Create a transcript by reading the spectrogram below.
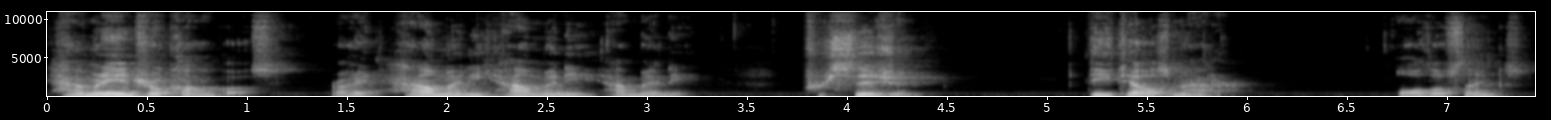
How many intro combos? Right? How many, how many, how many? Precision. Details matter. All those things.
